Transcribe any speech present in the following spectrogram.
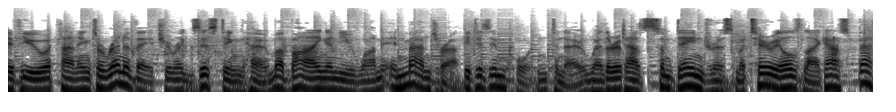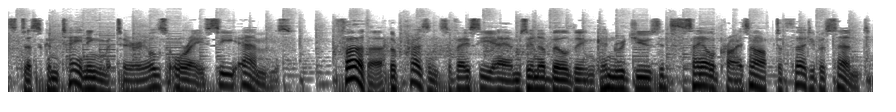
If you are planning to renovate your existing home or buying a new one in Mandurah, it is important to know whether it has some dangerous materials like asbestos-containing materials or ACMs. Further, the presence of ACMs in a building can reduce its sale price up to 30%.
